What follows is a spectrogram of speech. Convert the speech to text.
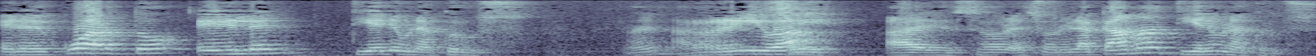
en el cuarto. Ellen tiene una cruz. ¿Eh? Arriba, Sí. a- sobre, sobre la cama, tiene una cruz.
